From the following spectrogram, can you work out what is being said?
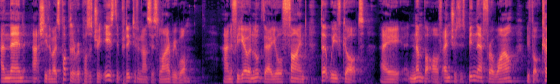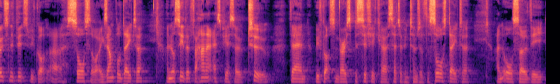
And then actually the most popular repository is the predictive analysis library one. And if we go and look there, you'll find that we've got a number of entries. It's been there for a while. We've got code snippets, we've got uh, source or example data, and you'll see that for HANA SPS02, then we've got some very specific uh, setup in terms of the source data and also the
